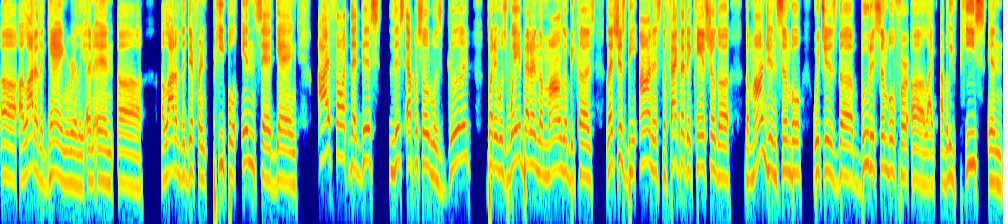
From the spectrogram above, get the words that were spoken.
uh, a lot of the gang, really, and and uh, a lot of the different people in said gang. I thought that this this episode was good, but it was way better in the manga because let's just be honest, the fact that they can't show the the Manjin symbol, which is the Buddhist symbol for uh like I believe peace and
